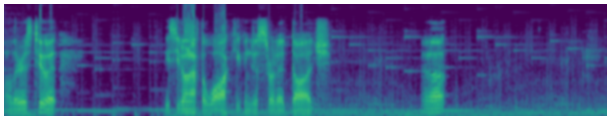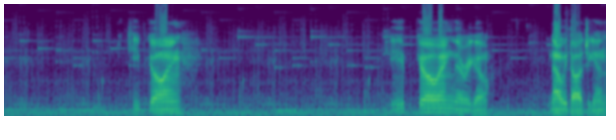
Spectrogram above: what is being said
all there is to it. At least you don't have to walk, you can just sort of dodge. Uh, keep going. Keep going, there we go. Now we dodge again.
